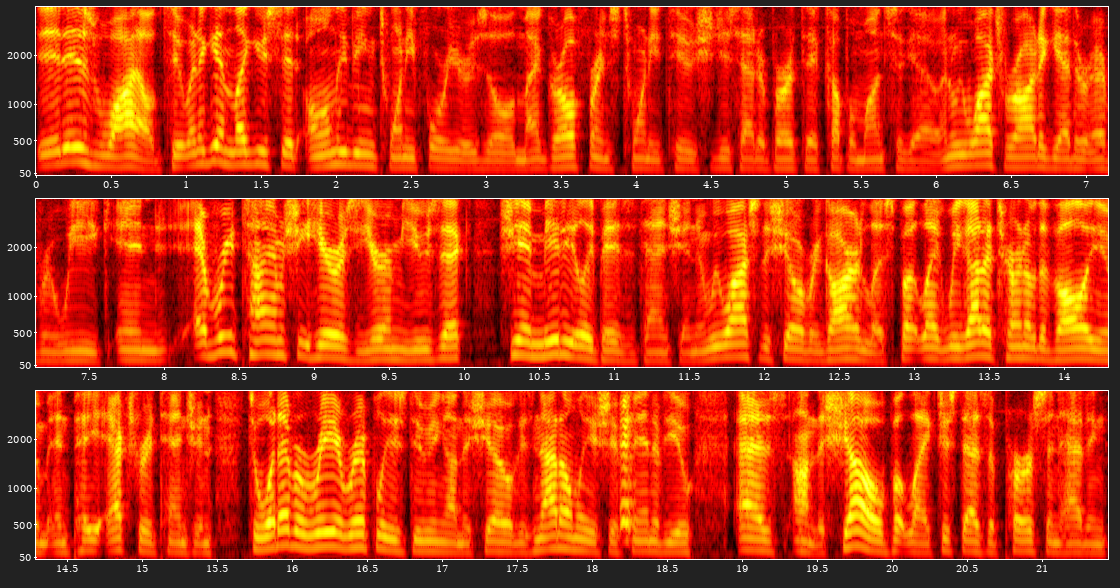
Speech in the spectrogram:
It is wild too. And again, like you said, only being 24 years old. My girlfriend's 22. She just had her birthday a couple months ago, and we watch Raw together every week. And every time she hears your music, she immediately pays attention. And we watch the show regardless. But like, we got to turn up the volume and pay extra attention to whatever Rhea Ripley is doing on the show, because not only is she a fan of you as on the show, but like just as a person, having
